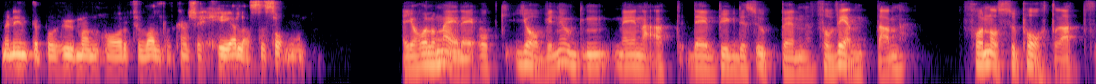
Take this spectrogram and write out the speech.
men inte på hur man har förvaltat kanske hela säsongen. Jag håller med dig och jag vill nog mena att det byggdes upp en förväntan från oss supportrar att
